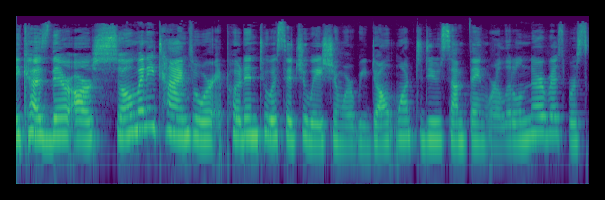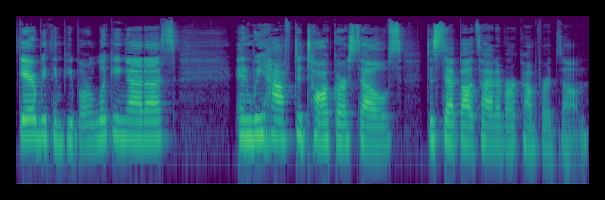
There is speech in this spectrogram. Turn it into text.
because there are so many times where we're put into a situation where we don't want to do something, we're a little nervous, we're scared, we think people are looking at us, and we have to talk ourselves to step outside of our comfort zone.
